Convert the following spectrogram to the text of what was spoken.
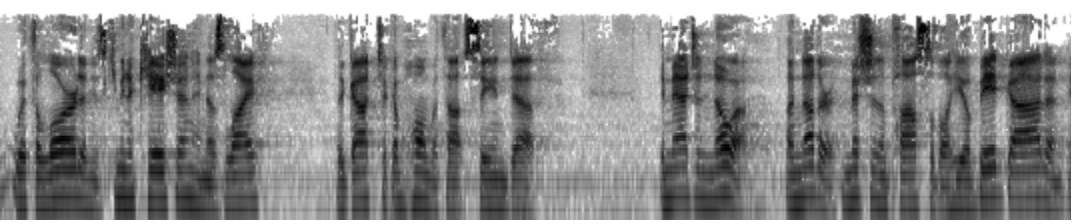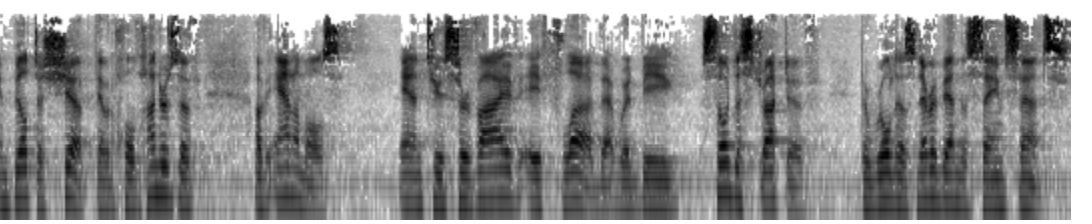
with the Lord and his communication and his life that God took him home without seeing death. Imagine Noah, another mission impossible. He obeyed God and, and built a ship that would hold hundreds of, of animals and to survive a flood that would be so destructive the world has never been the same since.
